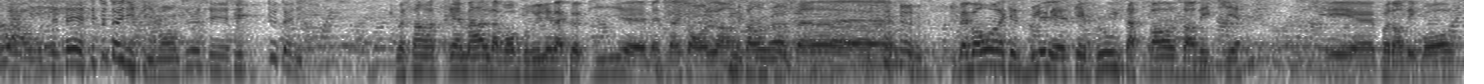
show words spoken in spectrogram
wow, c'était, c'est tout un défi, mon Dieu, c'est, c'est tout un défi. Je me sens très mal d'avoir brûlé ma copie euh, maintenant qu'on l'encense autant. euh. Mais bon, qu'est-ce que vous voulez, les escape rooms, ça se passe dans des pièces et euh, pas dans des boîtes.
